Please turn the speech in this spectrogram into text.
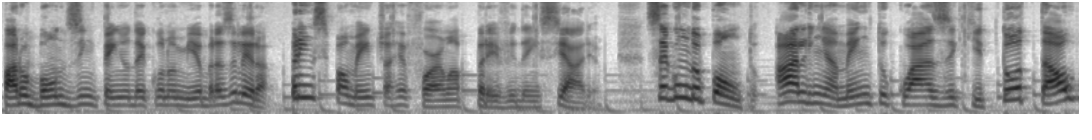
para o bom desempenho da economia brasileira, principalmente a reforma previdenciária. Segundo ponto, alinhamento quase que total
